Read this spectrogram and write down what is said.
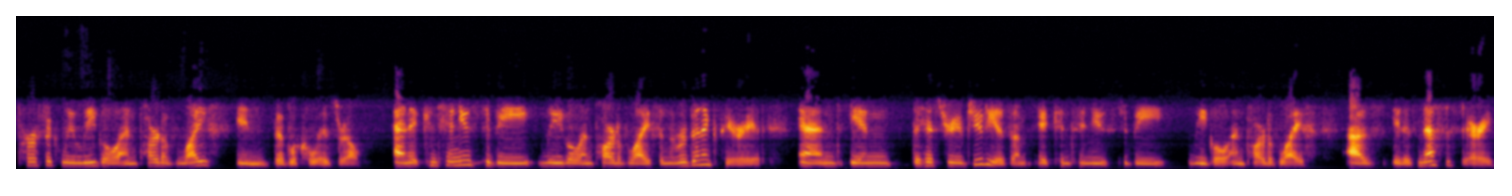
perfectly legal and part of life in biblical Israel. And it continues to be legal and part of life in the rabbinic period. And in the history of Judaism, it continues to be legal and part of life as it is necessary.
